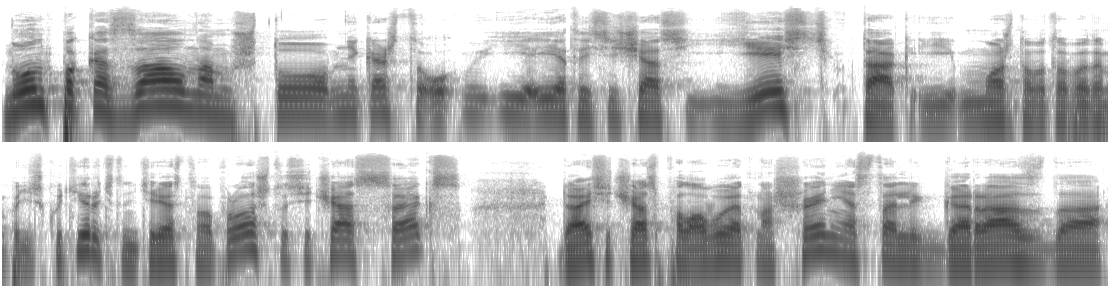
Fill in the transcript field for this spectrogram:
Но он показал нам, что, мне кажется, и это сейчас есть так, и можно вот об этом подискутировать. Это интересный вопрос, что сейчас секс, да, сейчас половые отношения стали гораздо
